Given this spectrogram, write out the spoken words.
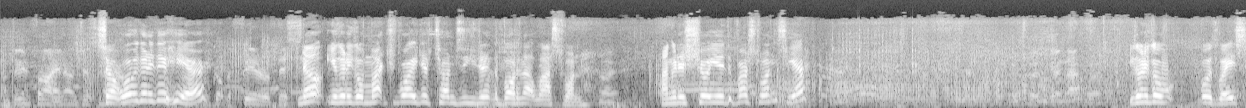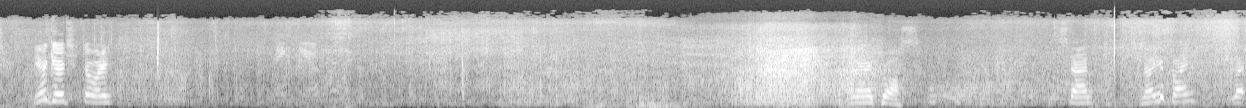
I'm doing fine. I'm just. So now- what we're going to do here? I've got the fear of this. No, you're going to go much wider turns than you did at the bottom of that last one. Right. I'm going to show you the first ones. Yeah. Which way are we going that way? You're to go both ways. You're good. Don't worry. And then across. Stand. No, you're fine. Let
